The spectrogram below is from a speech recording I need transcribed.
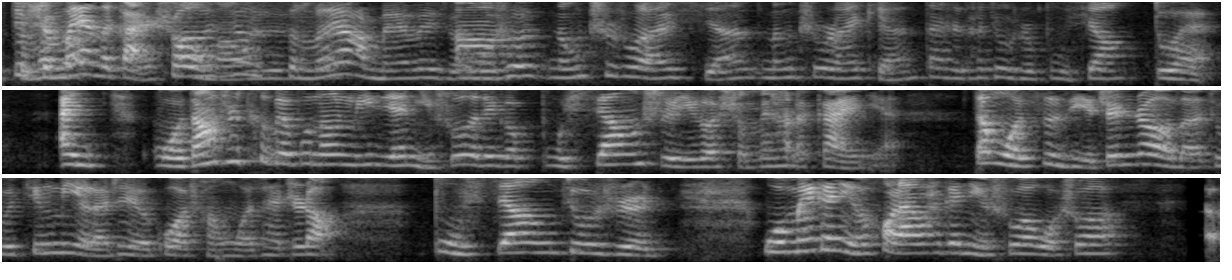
就什么样的感受啊嘛？我就就怎么样没味觉？啊我说能吃出来咸，能吃出来甜，但是它就是不香。对，哎，我当时特别不能理解你说的这个不香是一个什么样的概念。当我自己真正的就经历了这个过程，我才知道，不香就是我没跟你，后来我还跟你说，我说。呃，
